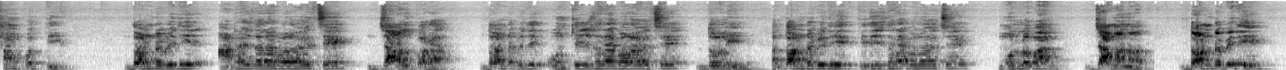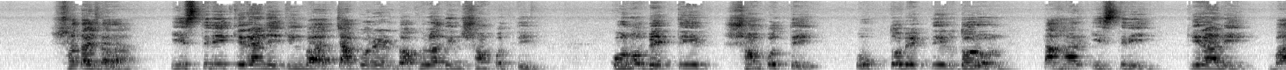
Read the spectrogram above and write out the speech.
সম্পত্তি। দণ্ডবিধির আঠাশ ধারা বলা হয়েছে, জাল করা। দণ্ডবিধির উনত্রিশ ধারায় বলা হয়েছে, দলিল। দণ্ডবিধির তিরিশ ধারায় বলা হয়েছে মূল্যবান জামানত। দণ্ডবিধি, সাতাশ ধারা, স্ত্রী কেরানি কিংবা চাকরের দখলাধীন সম্পত্তি। কোনো ব্যক্তির সম্পত্তি, উক্ত ব্যক্তির দরুন তাহার স্ত্রী, কিরানি বা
